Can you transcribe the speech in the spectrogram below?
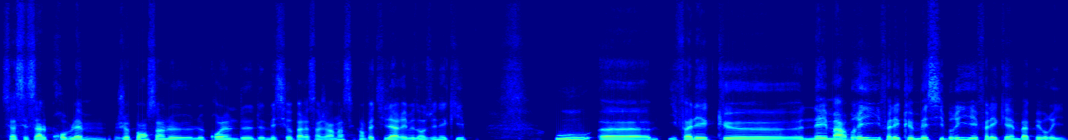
Ça, c'est ça le problème, je pense. Hein, le, le, problème de, de, Messi au Paris Saint-Germain, c'est qu'en fait, il est arrivé dans une équipe où il fallait que Neymar brille, il fallait que Messi brille, et il fallait que Mbappé brille.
